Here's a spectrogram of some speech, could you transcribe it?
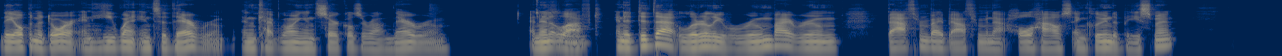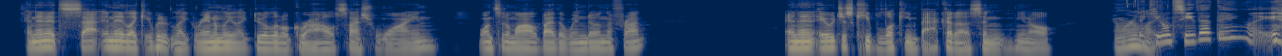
They opened the door, and he went into their room and kept going in circles around their room. And then it Wow. left, and it did that literally room by room, bathroom by bathroom in that whole house, including the basement and then it sat and it like it would like randomly like do a little growl slash whine once in a while by the window in the front and then it would just keep looking back at us and you know and we're Like, like, you don't see that thing? Like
